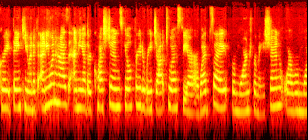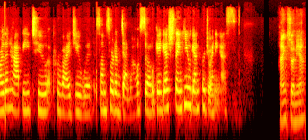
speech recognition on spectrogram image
Great, thank you. And if anyone has any other questions, feel free to reach out to us via our website for more information, or we're more than happy to provide you with some sort of demo. So, Gangesh, thank you again for joining us. Thanks, Sonia.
